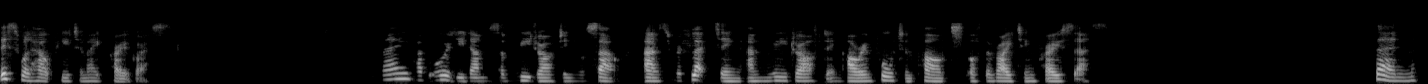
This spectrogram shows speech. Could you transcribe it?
This will help you to make progress. You may have already done some redrafting yourself, as reflecting and redrafting are important parts of the writing process. Then,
